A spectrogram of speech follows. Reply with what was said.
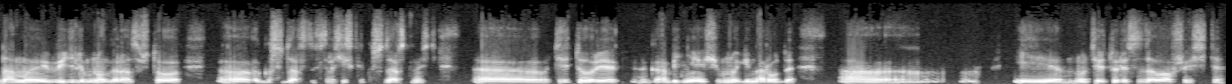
Да, мы видели много раз, что э, государственность, российская государственность, э, территория, объединяющая многие народы, э, и ну, территория, создававшаяся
